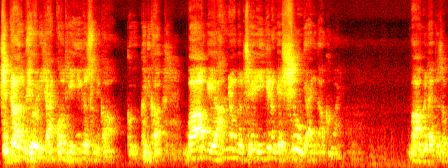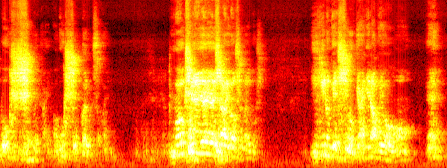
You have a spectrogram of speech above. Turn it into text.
십자가에서 피 흘리지 않고 어떻게 이겼습니까? 그, 그러니까 마귀의 악령도 죄 이기는 게 쉬운 게 아니다 그 말이야. 마음을 내어서 목숨을 다해 목숨 걸고 써가지고 목숨을 다해서 목숨을. 이기는 게 쉬운 게 아니라고요. 예?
